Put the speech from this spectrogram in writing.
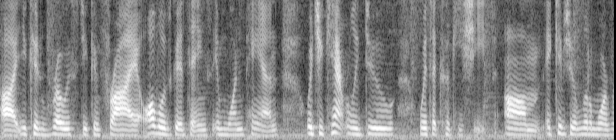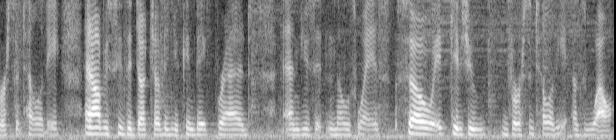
uh, you can roast, you can fry, all those good things in one pan, which you can't really do with a cookie sheet. Um, it gives you a little more versatility. And obviously the Dutch oven, you can bake bread and use it in those ways. So it gives you versatility as well.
